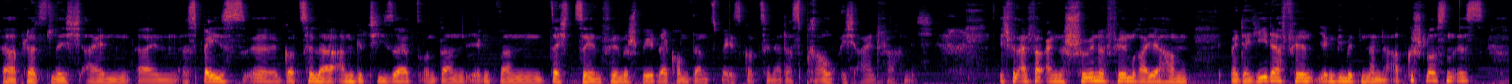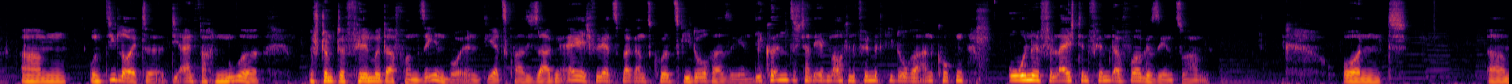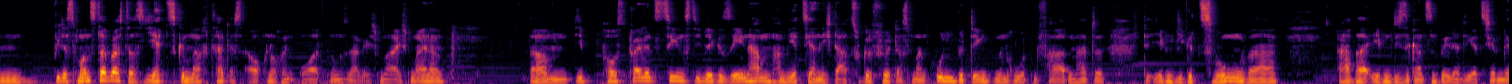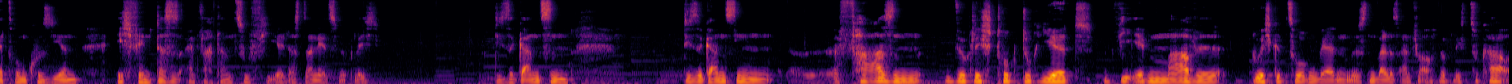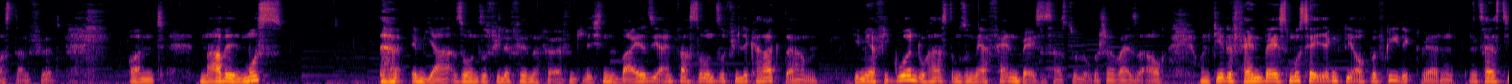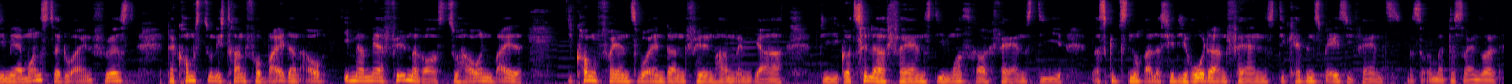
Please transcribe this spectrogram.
äh, plötzlich ein, ein Space äh, Godzilla angeteasert und dann irgendwann 16 Filme später kommt dann Space Godzilla. Das brauche ich einfach nicht. Ich will einfach eine schöne Filmreihe haben, bei der jeder Film irgendwie miteinander abgeschlossen ist. Ähm, und die Leute, die einfach nur bestimmte Filme davon sehen wollen, die jetzt quasi sagen, ey, ich will jetzt mal ganz kurz Ghidorah sehen, die können sich dann eben auch den Film mit Ghidorah angucken, ohne vielleicht den Film davor gesehen zu haben. Und ähm, wie das Monsterverse das jetzt gemacht hat, ist auch noch in Ordnung, sage ich mal. Ich meine, ähm, die Post-Credit-Scenes, die wir gesehen haben, haben jetzt ja nicht dazu geführt, dass man unbedingt einen roten Faden hatte, der irgendwie gezwungen war, aber eben diese ganzen Bilder, die jetzt hier im Netz rumkursieren, ich finde, das ist einfach dann zu viel, dass dann jetzt wirklich diese ganzen, diese ganzen äh, Phasen wirklich strukturiert, wie eben Marvel durchgezogen werden müssen, weil das einfach auch wirklich zu Chaos dann führt. Und Marvel muss im Jahr so und so viele Filme veröffentlichen, weil sie einfach so und so viele Charakter haben. Je mehr Figuren du hast, umso mehr Fanbases hast du logischerweise auch. Und jede Fanbase muss ja irgendwie auch befriedigt werden. Das heißt, je mehr Monster du einführst, da kommst du nicht dran vorbei, dann auch immer mehr Filme rauszuhauen, weil die Kong-Fans wollen dann einen Film haben im Jahr, die Godzilla-Fans, die Mothra-Fans, die, was gibt's noch alles hier, die Rodan-Fans, die Kevin Spacey-Fans, was auch immer das sein soll.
